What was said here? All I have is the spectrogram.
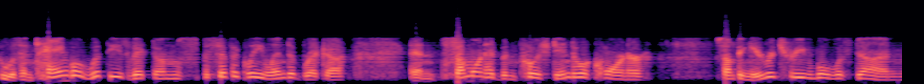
who was entangled with these victims, specifically Linda Bricca, and someone had been pushed into a corner. Something irretrievable was done,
